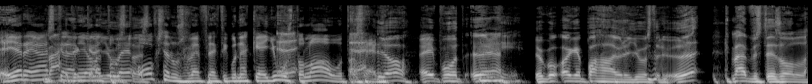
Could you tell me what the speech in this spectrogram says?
Jere Äskeläinen, jolla tulee oksennusreflekti, kun näkee juustolautasen. Eh, joo, ei puhut. Niin. Joku oikein paha yhden juusto, niin mä en pysty edes olla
